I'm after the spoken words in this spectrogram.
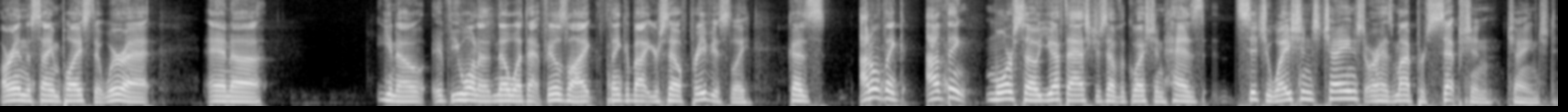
are in the same place that we're at. And uh you know, if you want to know what that feels like, think about yourself previously cuz I don't think I think more so you have to ask yourself the question has situations changed or has my perception changed?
